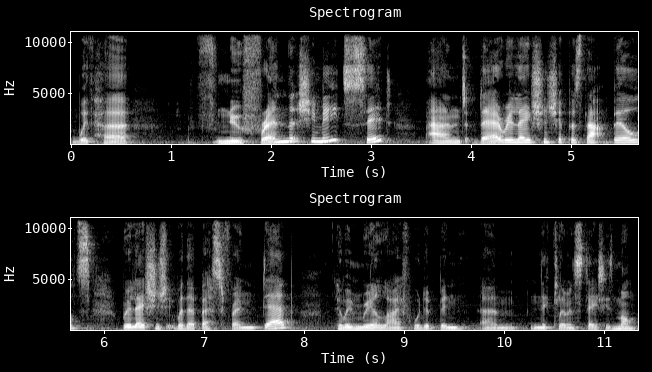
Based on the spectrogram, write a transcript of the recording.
with her new friend that she meets, Sid, and their relationship as that builds, relationship with her best friend Deb, who in real life would have been um, Nicola and Stacey's mum.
